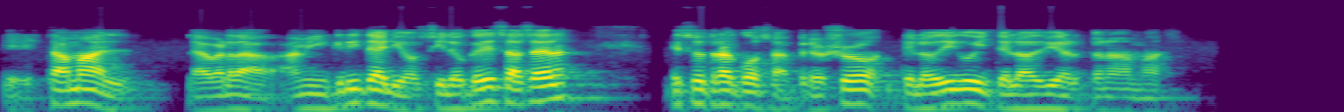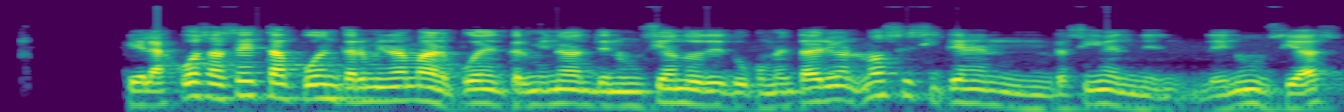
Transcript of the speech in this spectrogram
está mal, la verdad, a mi criterio. Si lo querés hacer, es otra cosa, pero yo te lo digo y te lo advierto nada más. Que las cosas estas pueden terminar mal, pueden terminar denunciándote tu comentario. No sé si tienen, reciben denuncias.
